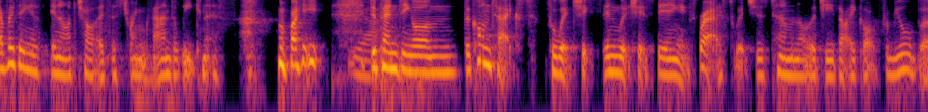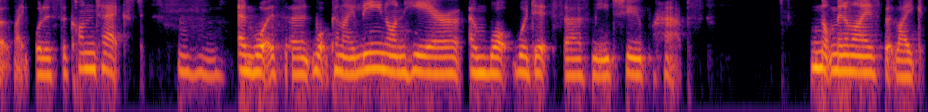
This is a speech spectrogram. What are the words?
everything in our chart is a strength and a weakness right yeah. depending on the context for which it's in which it's being expressed which is terminology that i got from your book like what is the context mm-hmm. and what is the, what can i lean on here and what would it serve me to perhaps not minimize but like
